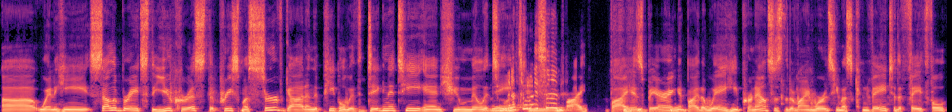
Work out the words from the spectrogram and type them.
Uh, when he celebrates the Eucharist, the priest must serve God and the people with dignity and humility. That's what I said. By, by his bearing and by the way he pronounces the divine words, he must convey to the faithful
